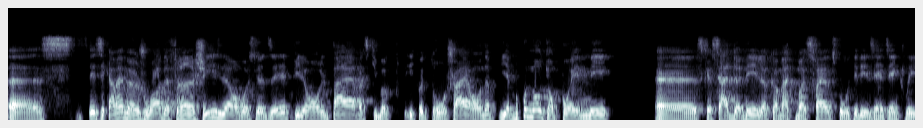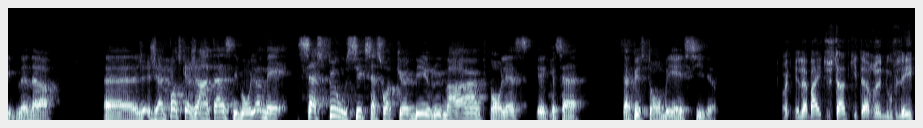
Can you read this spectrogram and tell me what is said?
euh, c'est quand même un joueur de franchise, là, on va se le dire. Puis là, on le perd parce qu'il il coûte trop cher. On a, il y a beaucoup de monde qui n'ont pas aimé euh, ce que ça a donné là, comme atmosphère du côté des Indiens Cleveland. Alors, euh, j'aime pas ce que j'entends à ce niveau-là, mais ça se peut aussi que ça soit que des rumeurs, puis qu'on laisse que, ça, puisse tomber ainsi. Là. Oui, il y a le bail du stade qui est à renouveler.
